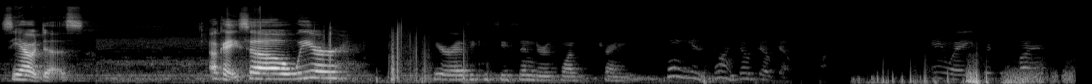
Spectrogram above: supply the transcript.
see how it does. Okay, so we are here, as you can see, Cinders wants to train. Use. Come on, go, go, go. Anyway, push this button.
